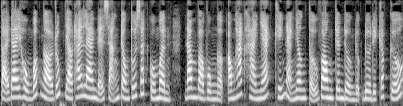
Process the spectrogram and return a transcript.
Tại đây Hùng bất ngờ rút dao Thái Lan để sẵn trong túi sách của mình, đâm vào vùng ngực ông H hai nhát khiến nạn nhân tử vong trên đường được đưa đi cấp cứu.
